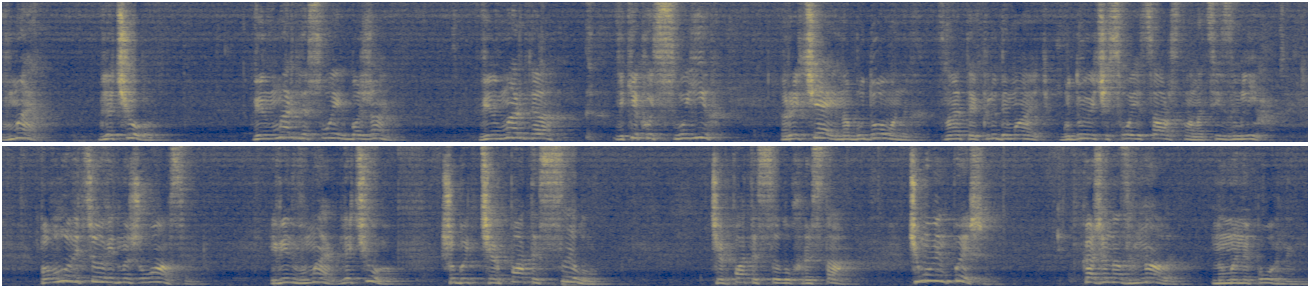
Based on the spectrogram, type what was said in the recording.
Вмер. Для чого? Він вмер для своїх бажань. Він вмер для якихось своїх речей, набудованих. Знаєте, як люди мають, будуючи своє царство на цій землі. Павло від цього відмежувався. І він вмер. Для чого? Щоб черпати силу, черпати силу Христа. Чому він пише? Каже, нас гнали, але ми не погнені.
